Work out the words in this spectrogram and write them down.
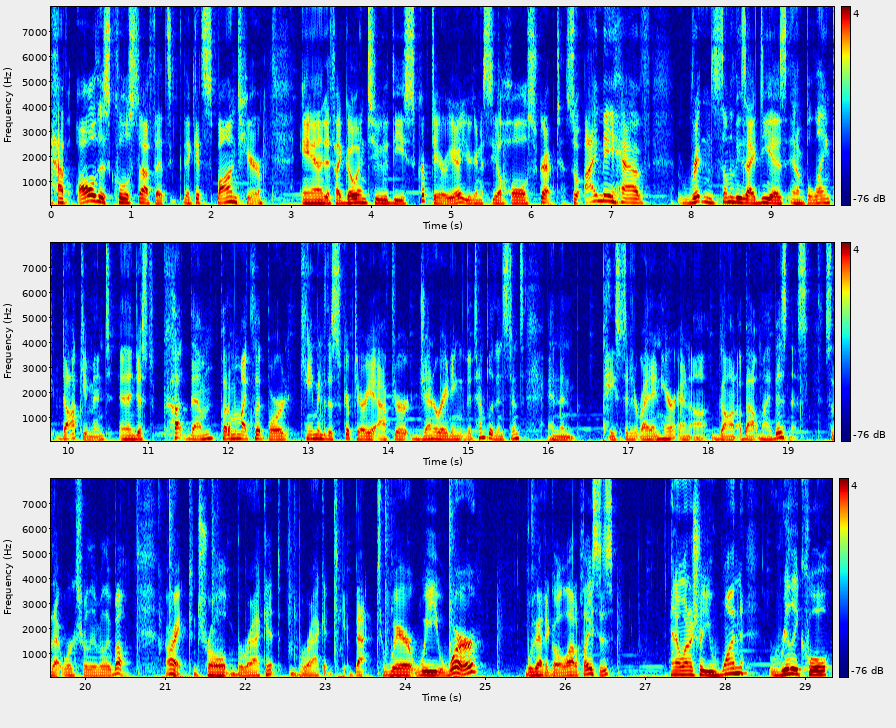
have all this cool stuff that's that gets spawned here. And if I go into the script area, you're gonna see a whole script. So I may have written some of these ideas in a blank document and then just cut them, put them on my clipboard, came into the script area after generating the template instance, and then pasted it right in here and uh, gone about my business. So that works really, really well. All right, control bracket, bracket to get back to where we were. We've got to go a lot of places. And I want to show you one really cool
